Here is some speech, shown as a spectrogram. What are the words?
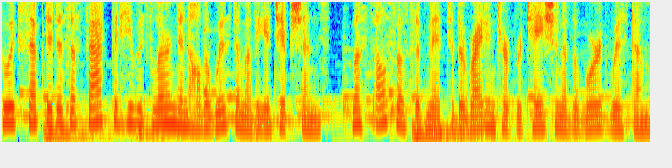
who accept it as a fact that he was learned in all the wisdom of the Egyptians, must also submit to the right interpretation of the word wisdom,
